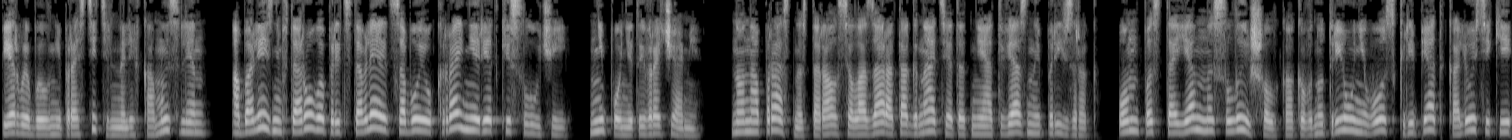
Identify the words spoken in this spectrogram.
Первый был непростительно легкомыслен, а болезнь второго представляет собой крайне редкий случай, не понятый врачами. Но напрасно старался Лазар отогнать этот неотвязный призрак. Он постоянно слышал, как внутри у него скрипят колесики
